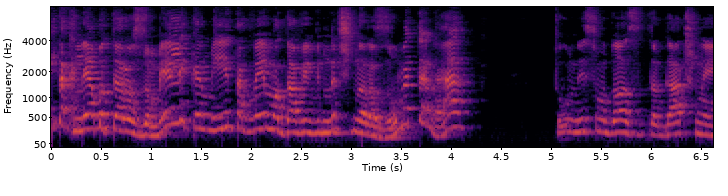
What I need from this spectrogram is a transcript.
itak ne boste razumeli, ker mi itak vemo, da vi nič ne razumete, ne? Tu nismo dosti drugačni,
